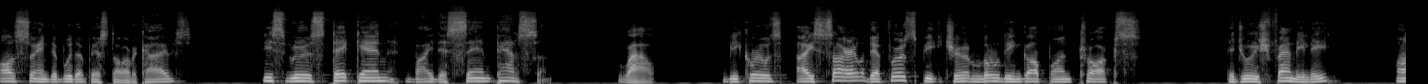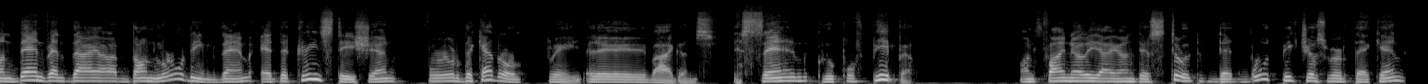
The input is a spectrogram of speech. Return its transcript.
also in the Budapest archives. This was taken by the same person Wow. because I saw the first picture loading up on trucks, the Jewish family. And then when they are downloading them at the train station for the cattle train uh, wagons, the same group of people. And finally, I understood that both pictures were taken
